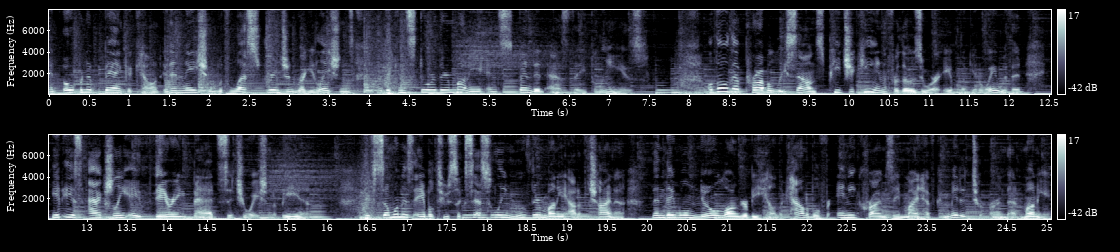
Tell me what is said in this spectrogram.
and open a bank account in a nation with less stringent regulations where they can store their money and spend it as they please. Although that probably sounds peachy keen for those who are able to get away with it, it is actually a very bad situation to be in. If someone is able to successfully move their money out of China, then they will no longer be held accountable for any crimes they might have committed to earn that money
